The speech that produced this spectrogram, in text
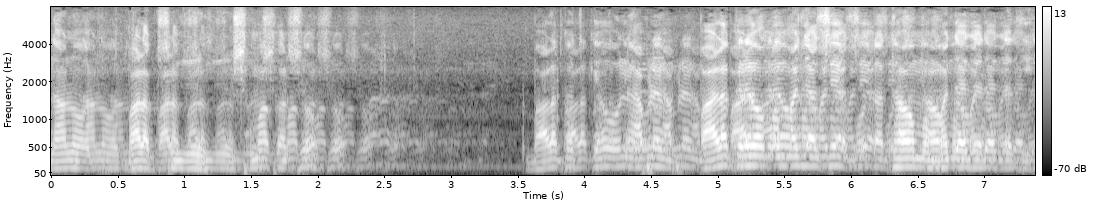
નાનો બાળક સમજી ક્ષમા કરશો. બાળક જ કેવો ને આપણે બાળક રહેવામાં મજા છે મોટા થવામાં મજા જ નથી.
